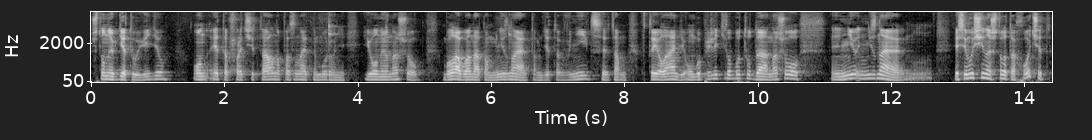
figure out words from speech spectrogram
что он ее где-то увидел, он это прочитал на познательном уровне, и он ее нашел. Была бы она там, не знаю, там где-то в Ницце, там в Таиланде, он бы прилетел бы туда, нашел, э, не, не знаю, ну, если мужчина что-то хочет,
